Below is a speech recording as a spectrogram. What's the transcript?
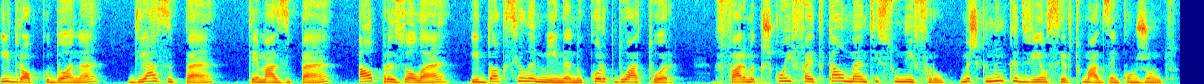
hidrocodona, diazepam, temazepam, alprazolam e doxilamina no corpo do ator, fármacos com efeito calmante e sonífero, mas que nunca deviam ser tomados em conjunto.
